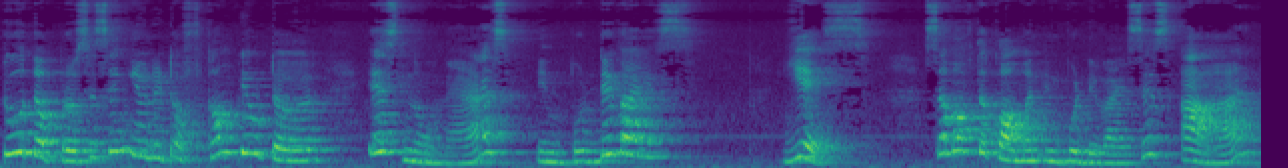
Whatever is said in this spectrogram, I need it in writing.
to the processing unit of computer is known as input device. Yes, some of the common input devices are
